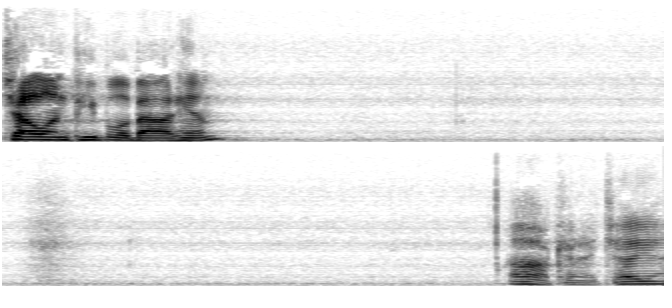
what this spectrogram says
Telling people about him. Oh, can I tell you?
